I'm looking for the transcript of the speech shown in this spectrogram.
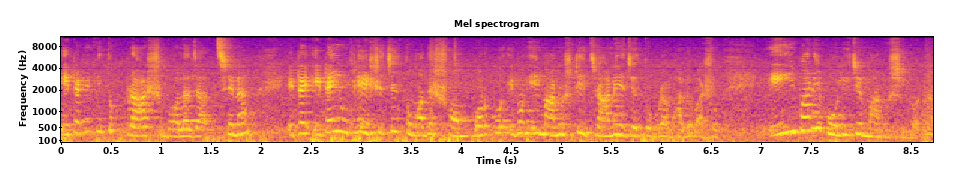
এটাকে কিন্তু ক্রাশ বলা যাচ্ছে না। এটা, এটাই উঠে এসেছে তোমাদের সম্পর্ক এবং এই মানুষটি জানে যে তোমরা ভালোবাসো। এইবারে বলি যে মানসিকতা।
